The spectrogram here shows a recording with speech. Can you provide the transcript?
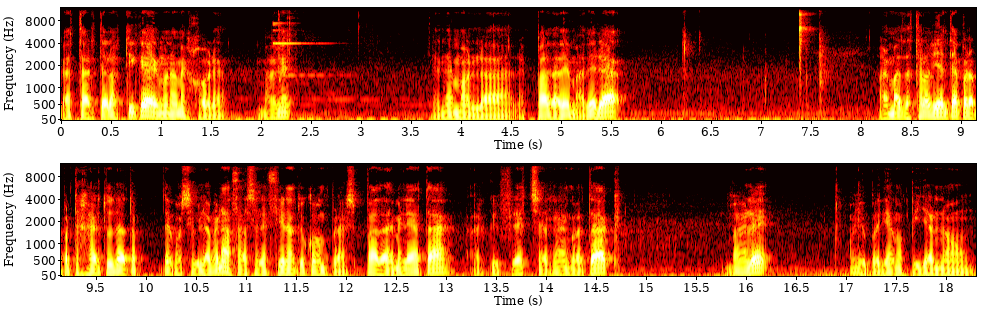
gastarte los tickets en una mejora ¿Vale? Tenemos la, espada de madera. Armas hasta los dientes para proteger tus datos de posible amenaza. Selecciona tu compra. Espada de melee attack Arco y flecha rango attack Vale Oye, podríamos pillarnos un,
